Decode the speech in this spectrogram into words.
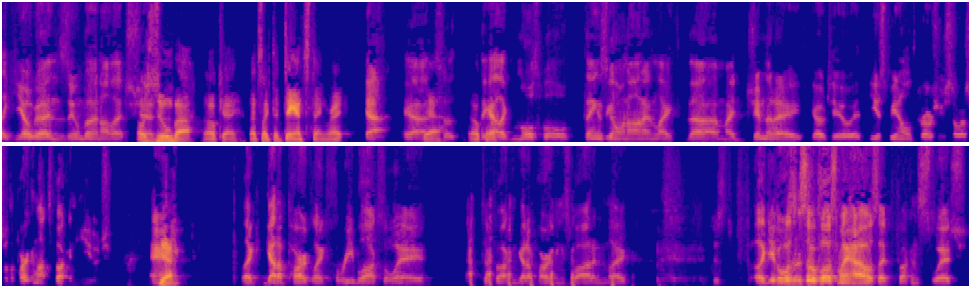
Like yoga and Zumba and all that oh, shit. Oh, Zumba. Okay, that's like the dance thing, right? Yeah, yeah. Yeah. So Okay. they got like multiple things going on, and like the my gym that I go to, it used to be an old grocery store, so the parking lot's fucking huge. And Yeah. you, like, got to park like three blocks away to fucking get a parking spot, and like, just like if it wasn't so close to my house, I'd fucking switch.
